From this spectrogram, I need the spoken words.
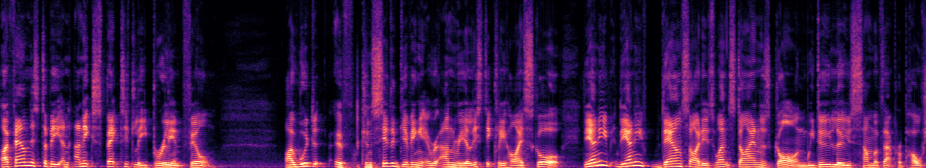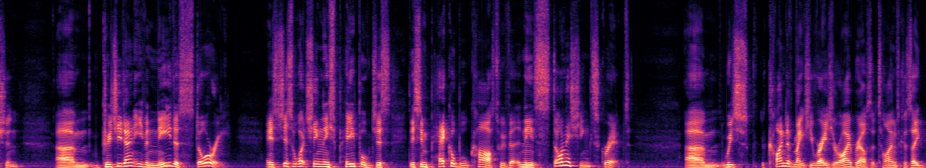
I found this to be an unexpectedly brilliant film. I would have considered giving it an unrealistically high score. The only the only downside is once Diana's gone, we do lose some of that propulsion because um, you don't even need a story. It's just watching these people, just this impeccable cast with an astonishing script um, which kind of makes you raise your eyebrows at times because they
